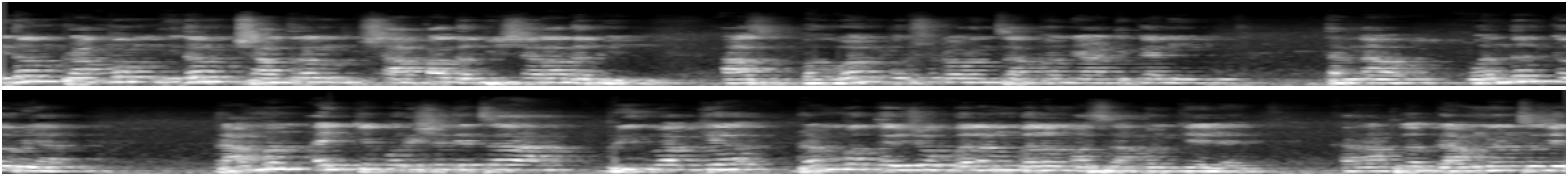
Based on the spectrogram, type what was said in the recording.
इदम ब्राह्मम इदम क्षात्रम शापादपी शरादपी. आज भगवान परशुरामांचं आपण या ठिकाणी त्यांना वंदन करूया. ब्राह्मण ऐक्य परिषदेचा ब्रीद वाक्य ब्रह्म तेजो बलम बलम असं आपण केलेलं आहे कारण आपलं ब्राह्मणांचं जे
